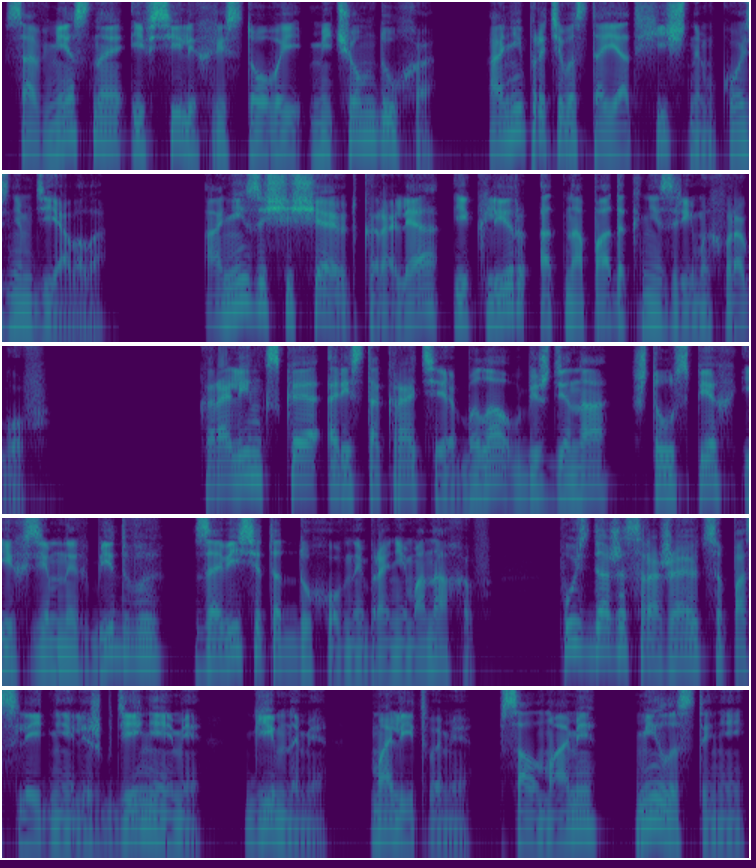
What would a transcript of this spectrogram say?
Совместно и в силе Христовой мечом Духа они противостоят хищным козням дьявола. Они защищают короля и клир от нападок незримых врагов. Каролингская аристократия была убеждена, что успех их земных битв зависит от духовной брони монахов, пусть даже сражаются последние лишь бдениями, гимнами, молитвами, псалмами, милостыней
